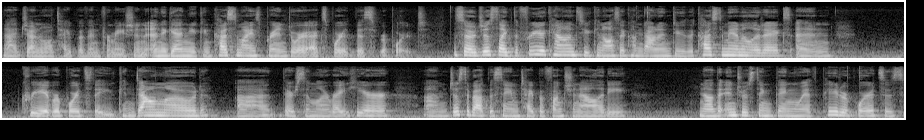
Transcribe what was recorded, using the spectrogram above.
that general type of information. And again, you can customize, print, or export this report. So just like the free accounts, you can also come down and do the custom analytics and create reports that you can download. Uh, they're similar right here, um, just about the same type of functionality. Now the interesting thing with paid reports is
